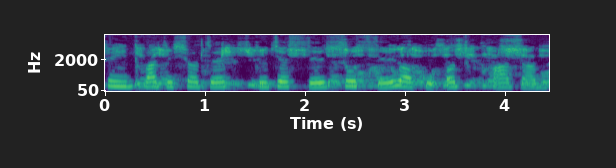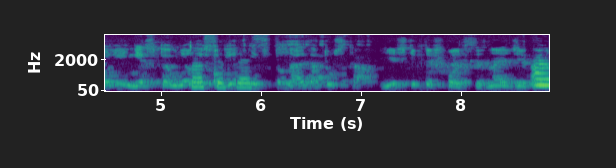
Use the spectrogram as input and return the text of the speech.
czyli to było 2026 Te słowa były dla roku z odkładam. na Sylwestra. A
